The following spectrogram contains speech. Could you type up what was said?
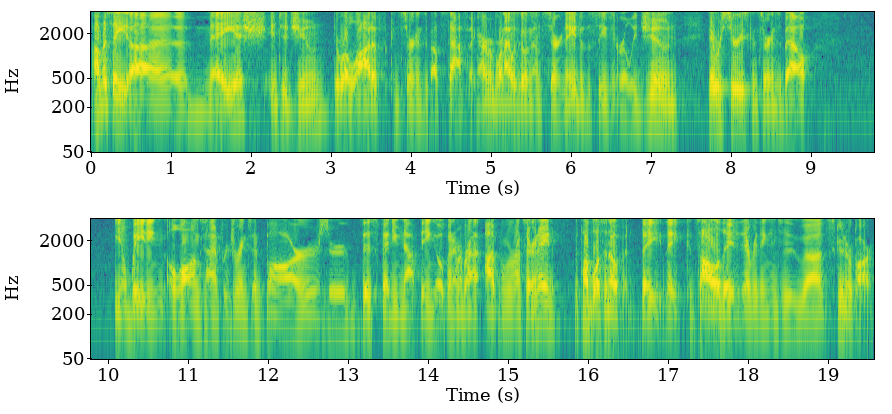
I'm going to say uh, Mayish into June. There were a lot of concerns about staffing. I remember when I was going on Serenade of the Seas in early June, there were serious concerns about you know, waiting a long time for drinks at bars or this venue not being open. I remember when we were on Serenade, the pub wasn't open. They they consolidated everything into uh, the schooner bar,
